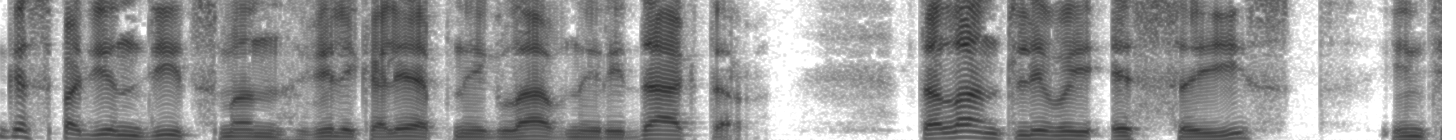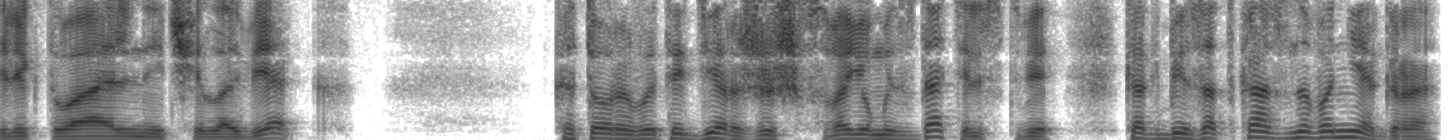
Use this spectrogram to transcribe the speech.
Господин Дицман — великолепный главный редактор, талантливый эссеист, интеллектуальный человек, которого ты держишь в своем издательстве как безотказного негра.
